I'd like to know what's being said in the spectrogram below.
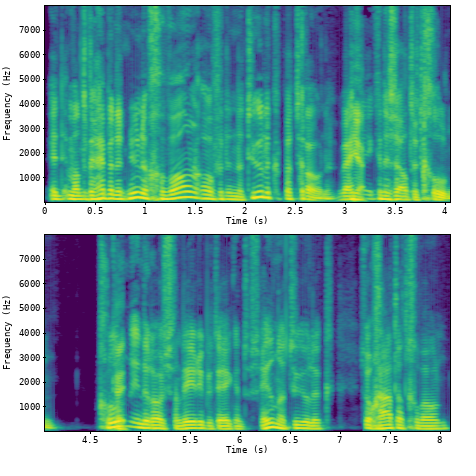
En, want we hebben het nu nog gewoon over de natuurlijke patronen. Wij Ja. tekenen ze altijd groen. Groen in de roos van Leri betekent dus heel natuurlijk. Zo gaat dat gewoon.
